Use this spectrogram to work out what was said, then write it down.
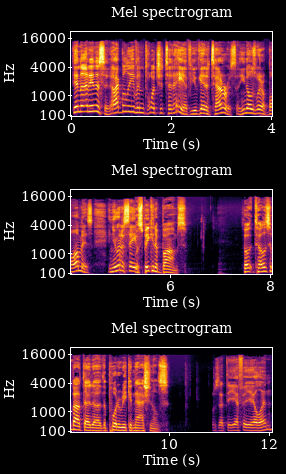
they're not innocent. I believe in torture today. If you get a terrorist and he knows where a bomb is, and you're going to say, well, speaking of bombs, so tell us about that. Uh, the Puerto Rican nationals. Was that the FALN?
